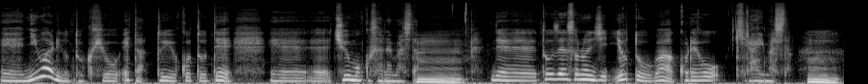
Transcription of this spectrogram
えー2割の得票を得たということで、えー注目されました。うん。で当然そのじ与党はこれを嫌いました。うん。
